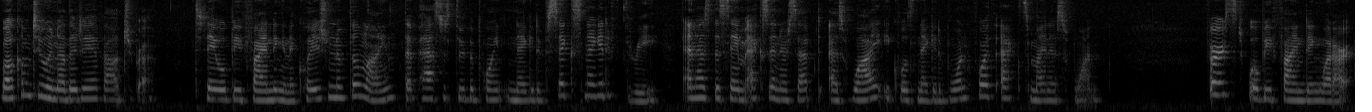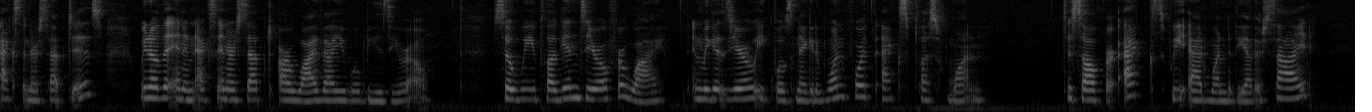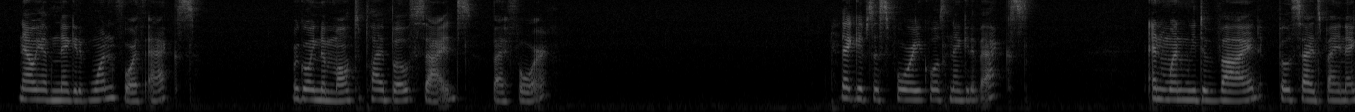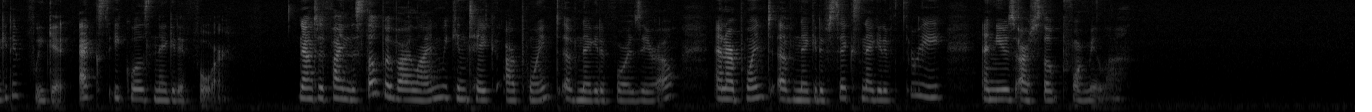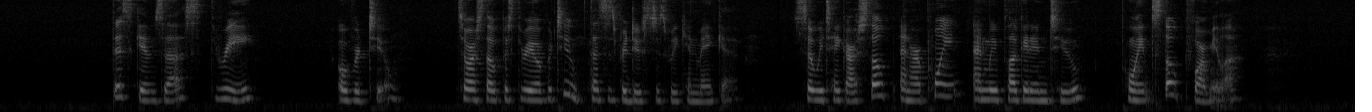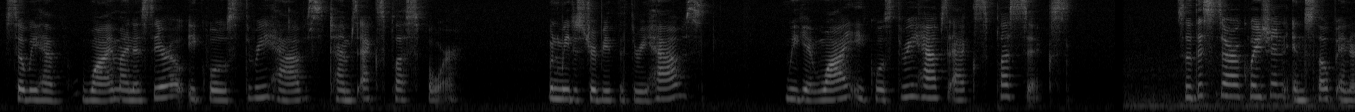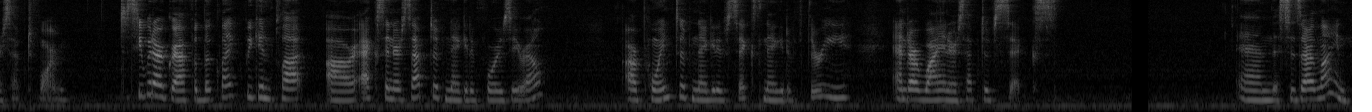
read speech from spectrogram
Welcome to another day of algebra. Today we'll be finding an equation of the line that passes through the point negative 6, negative 3, and has the same x-intercept as y equals negative 1 fourth x minus 1. First, we'll be finding what our x-intercept is. We know that in an x-intercept, our y value will be 0. So we plug in 0 for y, and we get 0 equals negative 1 fourth x plus 1. To solve for x, we add 1 to the other side. Now we have negative 1 fourth x, we're going to multiply both sides by 4. That gives us 4 equals negative x. And when we divide both sides by a negative, we get x equals negative 4. Now to find the slope of our line, we can take our point of negative 4, 0, and our point of negative 6, negative 3, and use our slope formula. This gives us 3 over 2. So our slope is 3 over 2. That's as reduced as we can make it. So we take our slope and our point and we plug it into point slope formula. So we have y minus 0 equals 3 halves times x plus 4. When we distribute the 3 halves, we get y equals 3 halves x plus 6. So this is our equation in slope-intercept form. To see what our graph would look like, we can plot our x-intercept of negative 4, 0, our point of negative 6, negative 3, and our y-intercept of 6. And this is our line.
